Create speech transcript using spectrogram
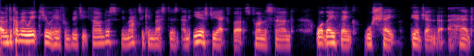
Over the coming weeks, you'll hear from boutique founders, thematic investors, and ESG experts to understand what they think will shape the agenda ahead.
